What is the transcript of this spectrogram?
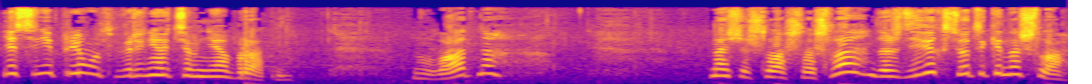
Если не примут, вернете мне обратно. Ну ладно. Значит, шла-шла-шла, дождевик все-таки нашла.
